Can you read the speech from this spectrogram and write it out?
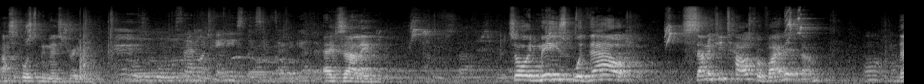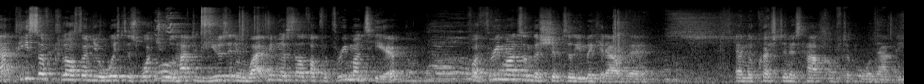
are supposed to be menstruating? Mm, simultaneously since they're together. Exactly. So it means without sanitary towels provided them, that piece of cloth on your waist is what you will have to be using and wiping yourself up for three months here, for three months on the ship till you make it out there. And the question is, how comfortable will that be?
